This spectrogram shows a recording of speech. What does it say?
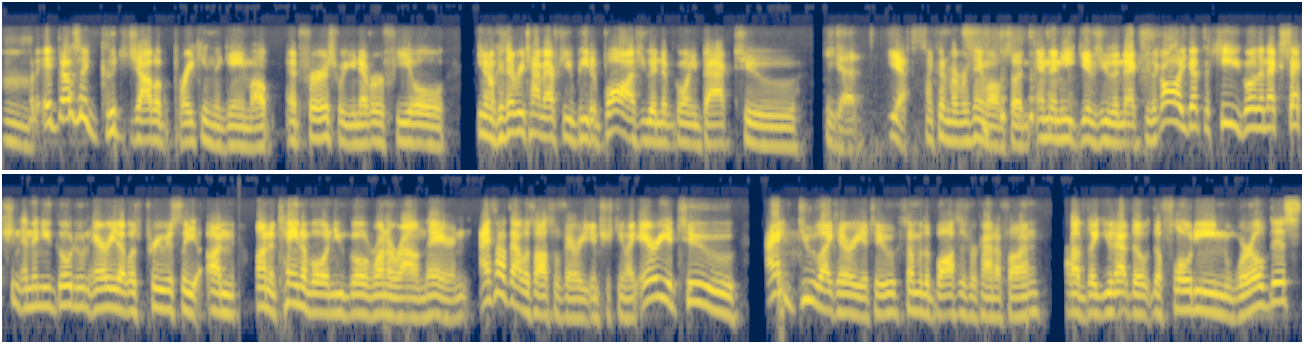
Hmm. But it does a good job of breaking the game up at first, where you never feel, you know, because every time after you beat a boss, you end up going back to. You got Yes, I couldn't remember his name all of a sudden. And then he gives you the next. He's like, "Oh, you got the key. You go to the next section, and then you go to an area that was previously un unattainable, and you go run around there." And I thought that was also very interesting. Like Area Two, I do like Area Two. Some of the bosses were kind of fun. Uh, like you have the the floating world disc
